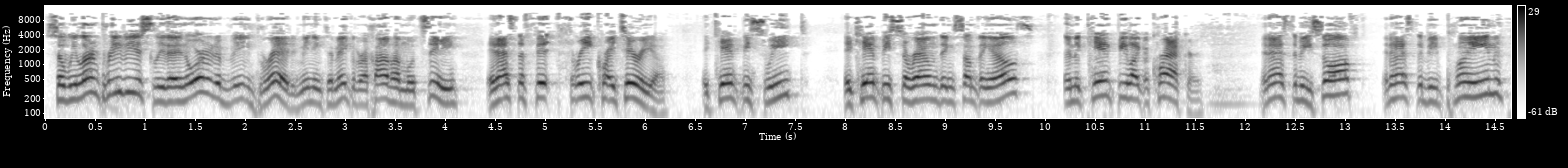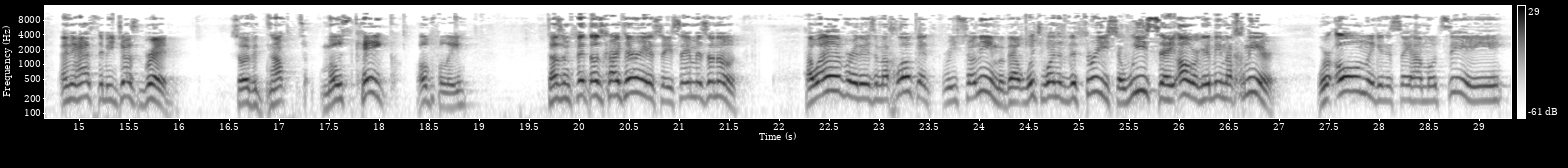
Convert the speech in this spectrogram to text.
So we learned previously that in order to be bread, meaning to make a bracha hamotzi, it has to fit three criteria. It can't be sweet, it can't be surrounding something else, and it can't be like a cracker. It has to be soft, it has to be plain, and it has to be just bread. So if it's not, most cake, hopefully, doesn't fit those criteria, so you say mezonot. However, there's a machloket rishonim about which one of the three. So we say, oh, we're going to be machmir. We're only going to say hamotzi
